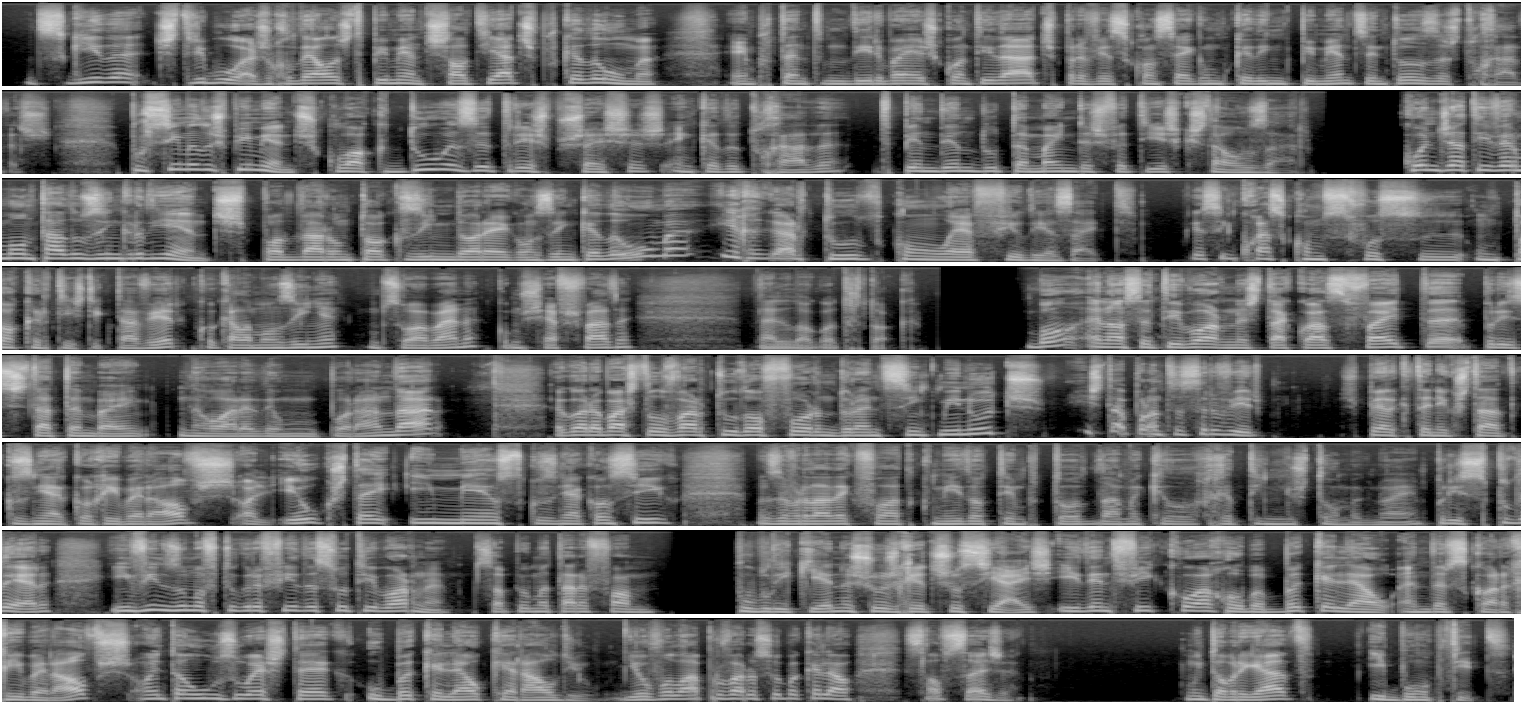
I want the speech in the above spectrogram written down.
De seguida, distribua as rodelas de pimentos salteados por cada uma. É importante medir bem as quantidades para ver se consegue um bocadinho de pimentos em todas as torradas. Por cima dos pimentos, coloque duas a três bochechas em cada torrada, dependendo do tamanho das fatias que está a usar. Quando já tiver montado os ingredientes, pode dar um toquezinho de orégãos em cada uma e regar tudo com um leve fio de azeite. Assim quase como se fosse um toque artístico, está a ver? Com aquela mãozinha, uma pessoa abana, como os chefes fazem, dá-lhe logo outro toque. Bom, a nossa tiborna está quase feita, por isso está também na hora de eu me pôr a andar. Agora basta levar tudo ao forno durante 5 minutos e está pronto a servir. Espero que tenha gostado de cozinhar com o Ribeiro Alves. Olha, eu gostei imenso de cozinhar consigo, mas a verdade é que falar de comida o tempo todo dá-me aquele ratinho no estômago, não é? Por isso, se puder, envie-nos uma fotografia da sua tiborna, só para eu matar a fome. Publique-a nas suas redes sociais e identifique com arroba bacalhau underscore Alves ou então use o hashtag o bacalhau quer áudio e eu vou lá provar o seu bacalhau. Salve seja. Muito obrigado e bom apetite.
